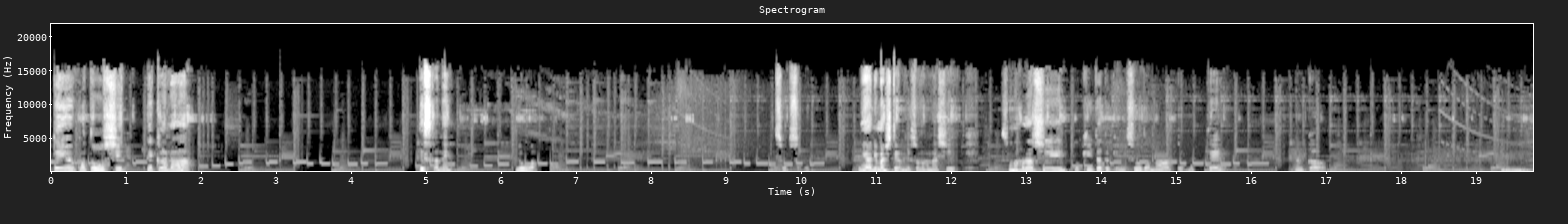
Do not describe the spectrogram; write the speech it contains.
っていうことを知ってから、ですかね。要は。そうそう。ね、ありましたよね、その話。その話を聞いたときにそうだなって思って、なんか、うん。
